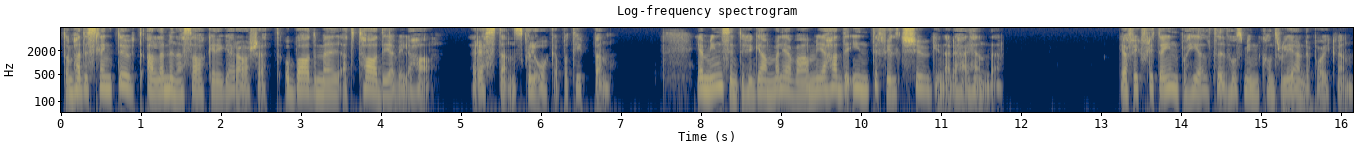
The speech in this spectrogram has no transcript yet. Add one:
De hade slängt ut alla mina saker i garaget och bad mig att ta det jag ville ha. Resten skulle åka på tippen. Jag minns inte hur gammal jag var, men jag hade inte fyllt 20 när det här hände. Jag fick flytta in på heltid hos min kontrollerande pojkvän.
